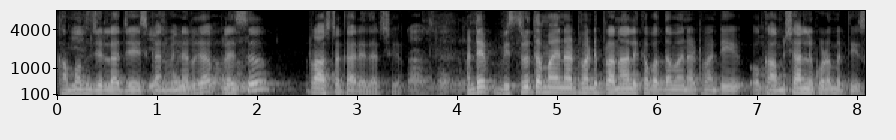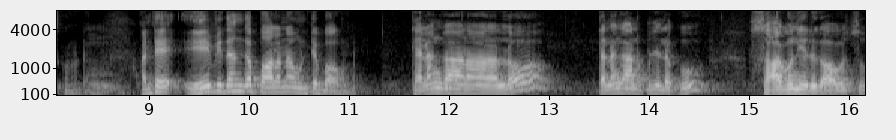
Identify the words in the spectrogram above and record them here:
ఖమ్మం జిల్లా జేఎస్ కన్వీనర్గా ప్లస్ రాష్ట్ర కార్యదర్శిగా. అంటే విస్తృతమైనటువంటి ప్రణాళికబద్ధమైనటువంటి ఒక అంశాలను కూడా మీరు తీసుకుని ఉంటారు అంటే ఏ విధంగా పాలన ఉంటే బాగుండు? తెలంగాణలో తెలంగాణ ప్రజలకు సాగునీరు కావచ్చు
